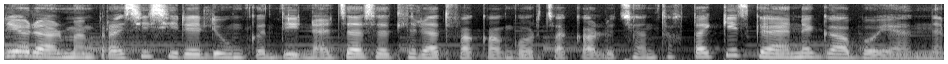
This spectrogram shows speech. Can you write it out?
Բարի օր Armen Press-ի սիրելի ունկնդիրներ, ձեզ հետ լրատվական գործակալության թղթակից Գայանե Գաբոյանն է։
